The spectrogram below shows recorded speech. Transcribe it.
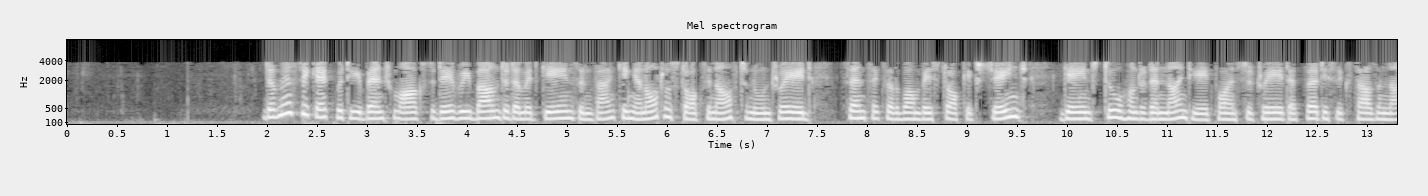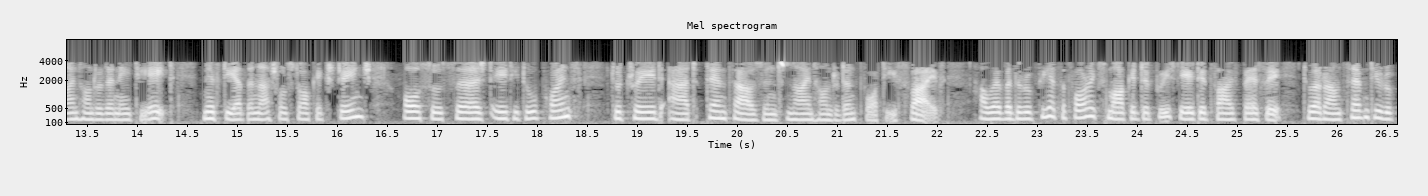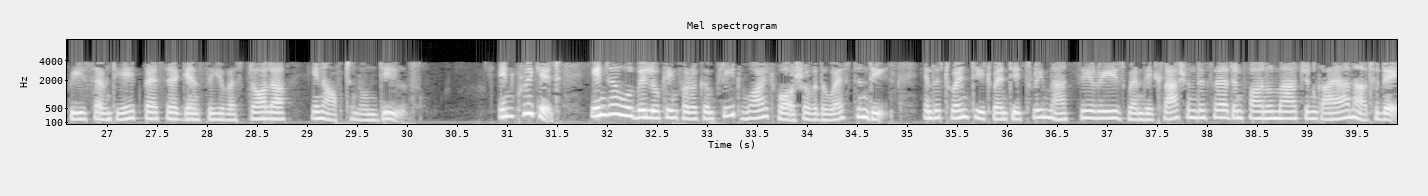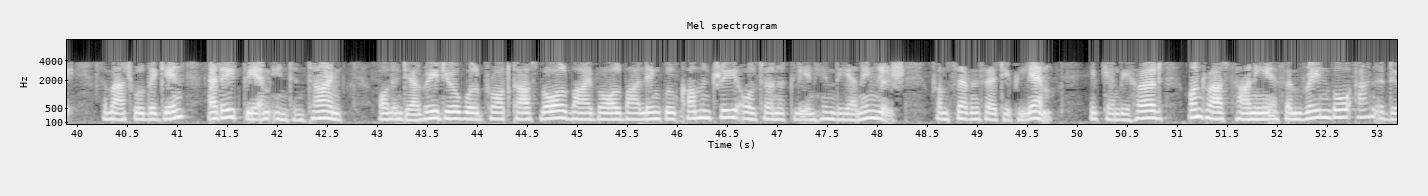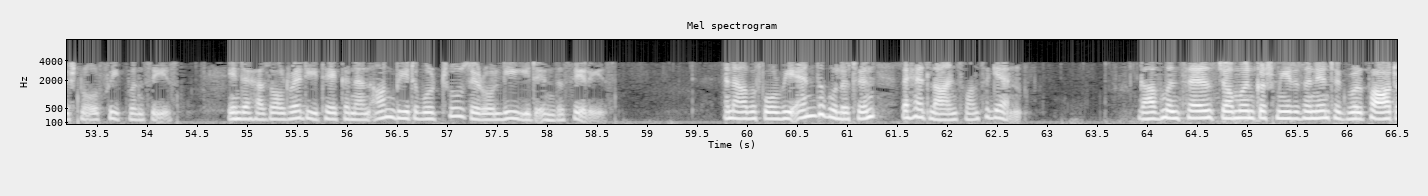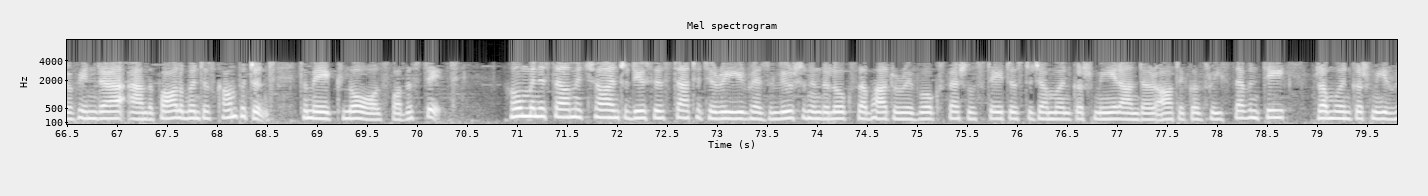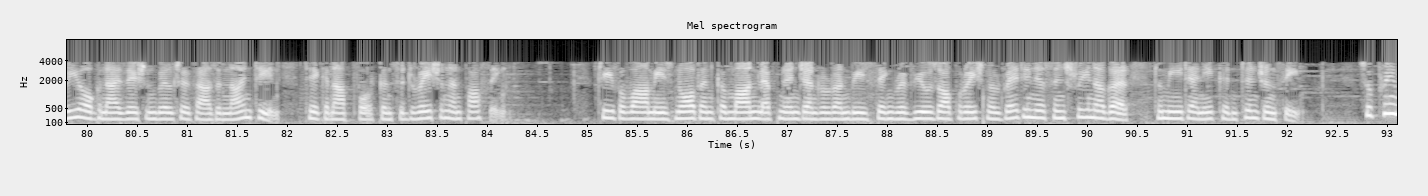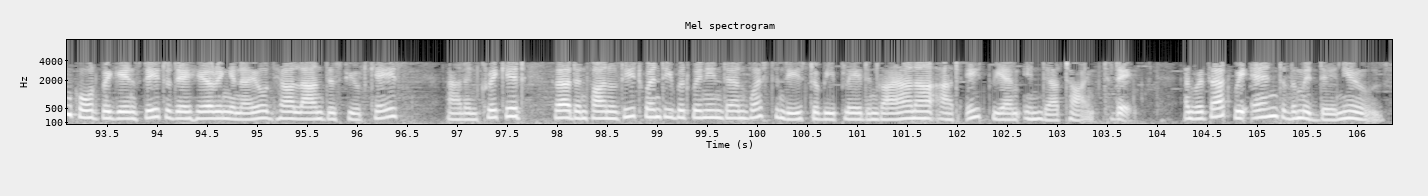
Domestic equity benchmarks today rebounded amid gains in banking and auto stocks in afternoon trade. Sensex at the Bombay Stock Exchange gained 298 points to trade at 36,988. Nifty at the National Stock Exchange also surged 82 points to trade at 10,945. However, the rupee at the forex market depreciated 5 paise to around 70 rupees 78 paise against the US dollar in afternoon deals. In cricket, India will be looking for a complete whitewash over the West Indies in the 2023 match series when they clash in the third and final match in Guyana today. The match will begin at 8 p.m. Indian time. All India Radio will broadcast ball by ball bilingual commentary alternately in Hindi and English from 7:30 p.m. It can be heard on Rajdhani FM Rainbow and additional frequencies. India has already taken an unbeatable 2-0 lead in the series. And now before we end the bulletin, the headlines once again. Government says Jammu and Kashmir is an integral part of India and the Parliament is competent to make laws for the state. Home Minister Amit Shah introduces statutory resolution in the Lok Sabha to revoke special status to Jammu and Kashmir under Article 370, Jammu and Kashmir Reorganisation Bill 2019, taken up for consideration and passing. Chief of Army's Northern Command Lieutenant General Ranbir Singh reviews operational readiness in Srinagar to meet any contingency. Supreme Court begins day-to-day hearing in Ayodhya land dispute case. And in cricket, third and final T20 between India and West Indies to be played in Guyana at 8 p.m. India time today. And with that, we end the midday news.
